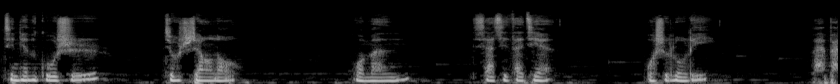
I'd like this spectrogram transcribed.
今天的故事就是这样喽，我们下期再见，我是陆离，拜拜。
